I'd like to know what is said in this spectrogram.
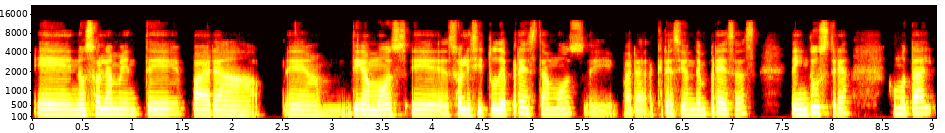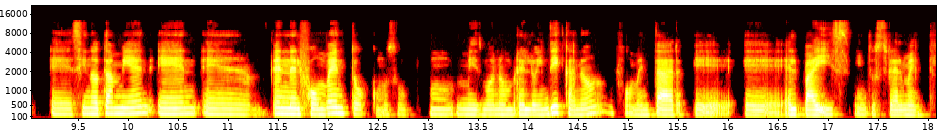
eh, no solamente para, Em, digamos, eh, solicitud de préstamos eh, para creación de empresas, de industria como tal, eh, sino también en, en, el fomento, como su mismo nombre lo indica, ¿no? Fomentar el país industrialmente.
